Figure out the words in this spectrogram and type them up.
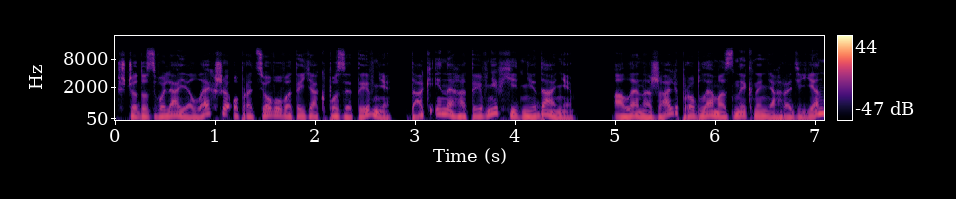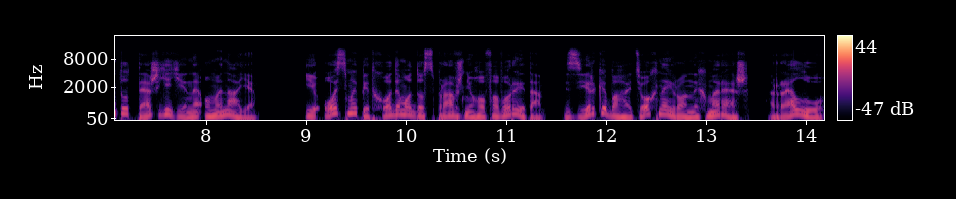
що дозволяє легше опрацьовувати як позитивні, так і негативні вхідні дані. Але, на жаль, проблема зникнення градієнту теж її не оминає. І ось ми підходимо до справжнього фаворита зірки багатьох нейронних мереж ReLU,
